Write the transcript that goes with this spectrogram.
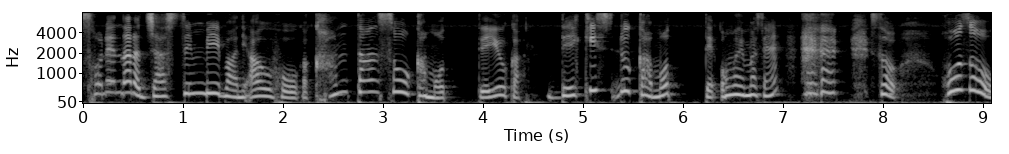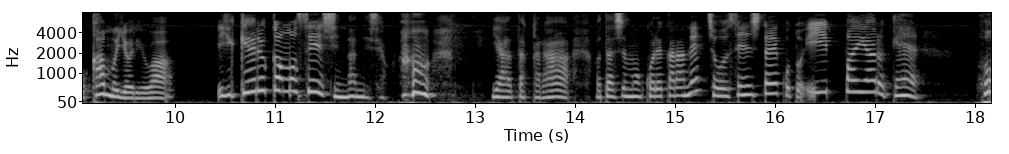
それならジャスティン・ビーバーに会う方が簡単そうかもっていうかできるかもって思いません？そう。保存を噛むよりはいけるかも精神なんですよ。いやだから私もこれからね挑戦したいこといっぱいあるけん保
